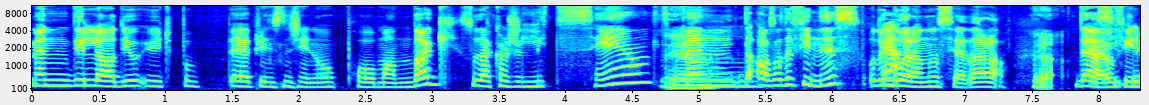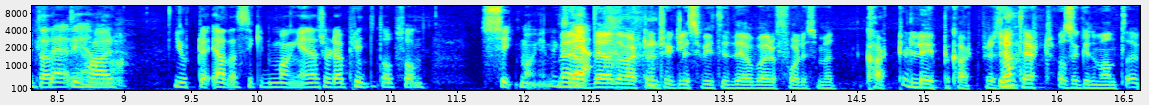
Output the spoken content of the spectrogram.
Men de la det jo ut på Prinsens Prinsen kino på mandag, så det er kanskje litt sent. Ja. Men det, altså, det finnes, og det Ja. går an å se der, da. Ja. Det er jo Sikkert fint at de har gjort det. Ja, det er sikkert mange. Jeg tror de har printet opp sånn sykt mange. Men Liksom. ja, Det hadde vært en skikkelig sweet idé å bare få liksom et kart, løypekart presentert. Og så kunne man tatt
